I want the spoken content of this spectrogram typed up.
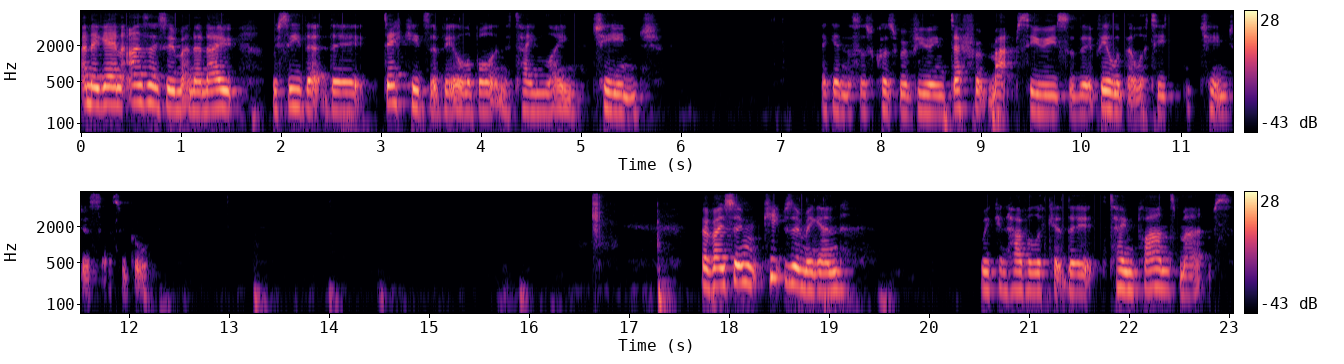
And again, as I zoom in and out, we see that the decades available in the timeline change. Again, this is because we're viewing different map series, so the availability changes as we go. If I zoom, keep zooming in, we can have a look at the town plans maps.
